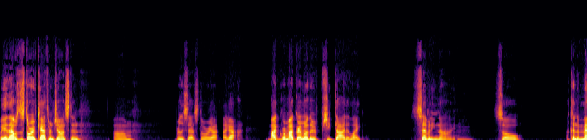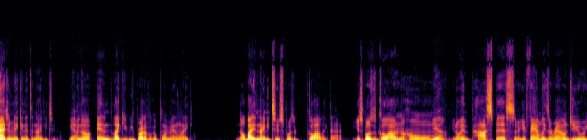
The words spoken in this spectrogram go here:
But yeah, that was the story of Kathryn Johnston. Um, really sad story. I, I got my my grandmother. She died at like seventy nine, so I couldn't imagine making it to ninety two. Yeah. You know, and like you, you brought up a good point, man. Like nobody ninety two is supposed to go out like that. You're supposed to go out in a home, or, Yeah. you know, in hospice, or your family's around you, or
